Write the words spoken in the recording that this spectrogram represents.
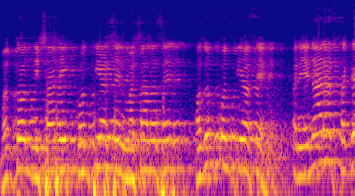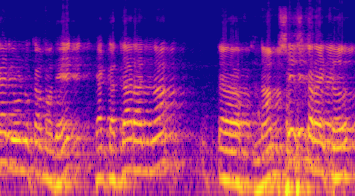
मग तो निशाणी कोणती असेल? मशाल असेल? अजून कोणती असेल? पण येणाऱ्या सगळ्या निवडणुकामध्ये या गद्दारांना नामशेष करायचं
